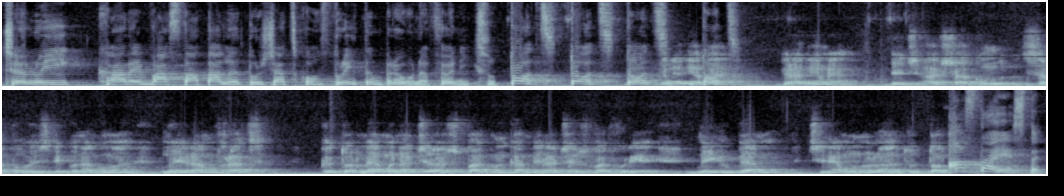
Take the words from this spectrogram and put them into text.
celui care v-a stat alături și ați construit împreună Phoenix-ul. Toți, toți, toți, draga toți. Mea, draga mea, deci așa cum s-a povestit până acum, noi eram frați, că dormeam în același pat, mâncam din aceeași farfurie, ne iubeam, țineam unul la altul, tot. Asta este.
